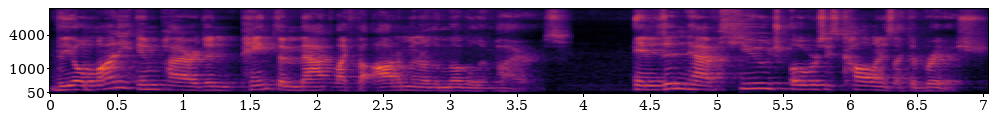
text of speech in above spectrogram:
The Omani Empire didn't paint the map like the Ottoman or the Mughal empires. And it didn't have huge overseas colonies like the British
